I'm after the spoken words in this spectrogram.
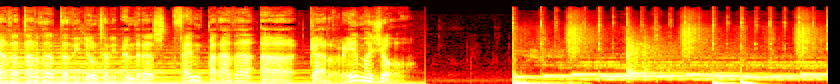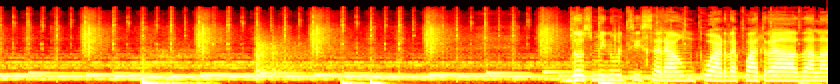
Cada tarda de dilluns a divendres fem parada a Carrer Major. Dos minuts i serà un quart de quatre de la...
